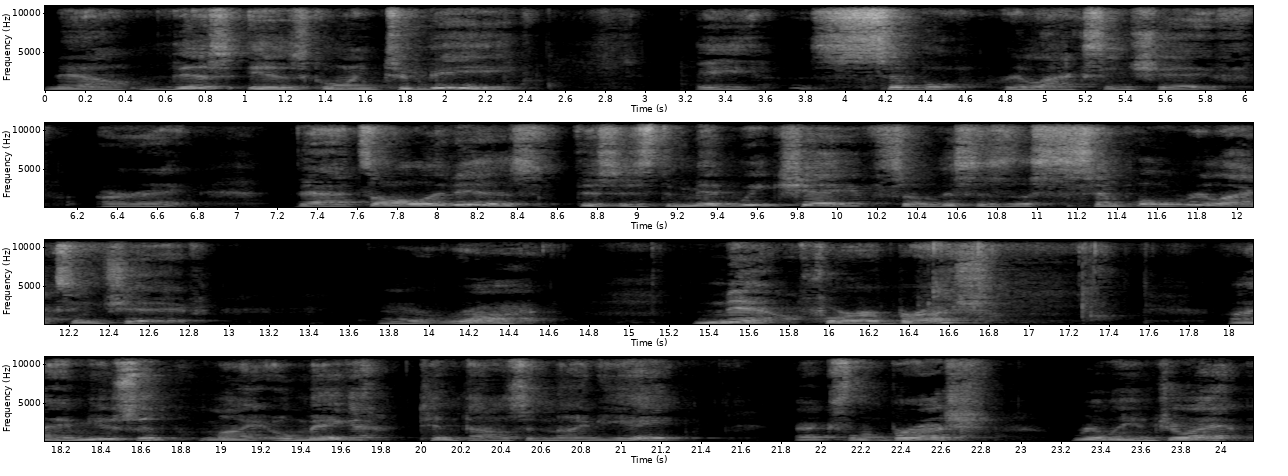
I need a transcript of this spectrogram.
Now, this is going to be a simple, relaxing shave, all right? That's all it is. This is the midweek shave, so this is a simple, relaxing shave. All right. Now, for our brush, I am using my Omega 10098. Excellent brush. Really enjoy it.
